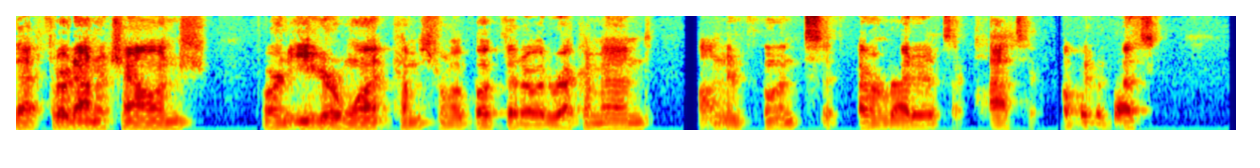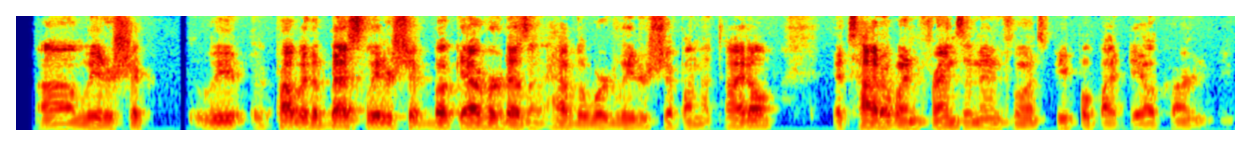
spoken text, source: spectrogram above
that throw down a challenge or an eager want comes from a book that I would recommend on influence. If you haven't read it, it's a classic, probably the best uh, leadership, le- probably the best leadership book ever. Doesn't have the word leadership on the title. It's How to Win Friends and Influence People by Dale Carnegie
